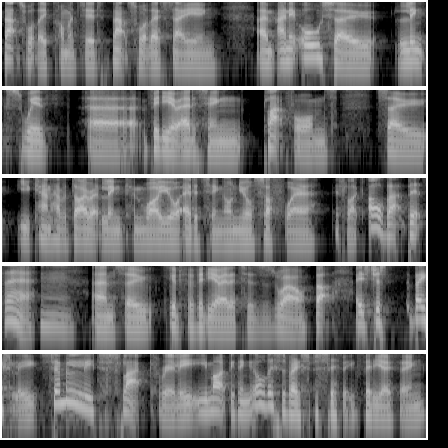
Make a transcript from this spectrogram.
That's what they've commented. That's what they're saying, um, and it also links with uh, video editing platforms. So you can have a direct link, and while you're editing on your software, it's like, oh, that bit there. Um, so good for video editors as well. But it's just basically similarly to Slack. Really, you might be thinking, oh, this is a very specific video thing.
